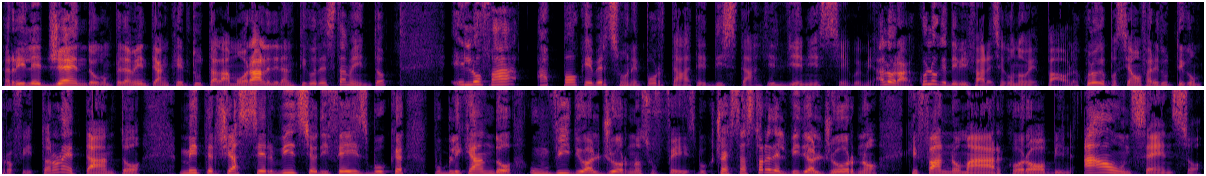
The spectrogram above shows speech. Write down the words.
rileggendo completamente anche tutta la morale dell'Antico Testamento, e lo fa a poche persone portate distanti il vieni e seguimi. Allora, quello che devi fare, secondo me, Paolo, e quello che possiamo fare tutti con profitto, non è tanto metterci a servizio di Facebook pubblicando un video al giorno su Facebook. Cioè, sta storia del video al giorno che fanno Marco, Robin, ha un senso,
